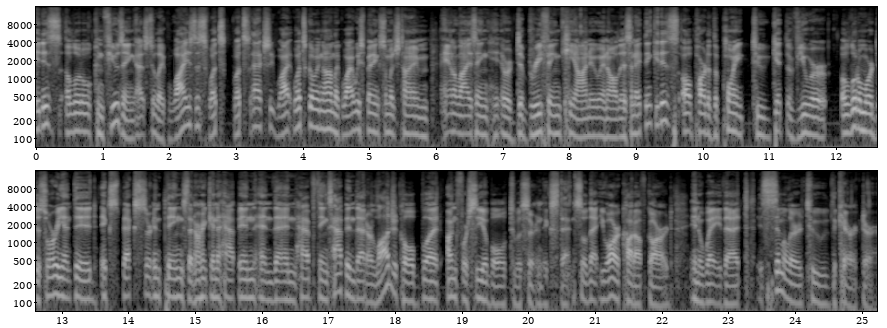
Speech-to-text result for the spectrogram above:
it is a little confusing as to like why is this what's what's actually why what's going on like why are we spending so much time analyzing or debriefing keanu and all this and i think it is all part of the point to get the viewer a little more disoriented, expect certain things that aren't going to happen, and then have things happen that are logical but unforeseeable to a certain extent, so that you are caught off guard in a way that is similar to the character.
